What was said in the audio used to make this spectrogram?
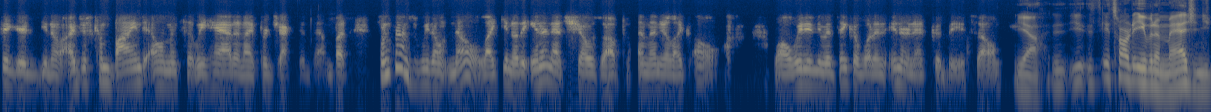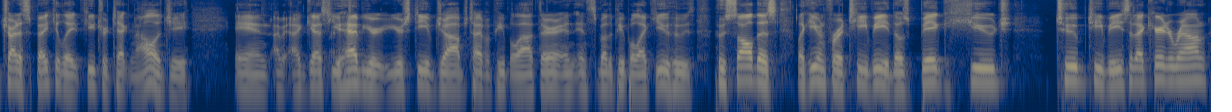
figured, you know, I just combined elements that we had and I projected them. But sometimes we don't know. Like, you know, the internet shows up and then you're like, oh, well, we didn't even think of what an internet could be. So Yeah, it's hard to even imagine. You try to speculate future technology, and I, I guess you have your your Steve Jobs type of people out there, and, and some other people like you who who saw this, like even for a TV, those big, huge tube TVs that I carried around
